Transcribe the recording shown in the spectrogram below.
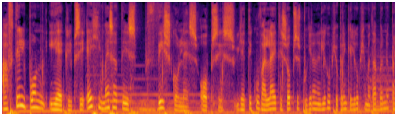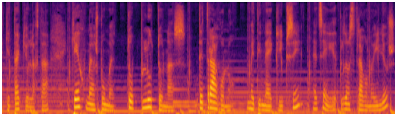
Αυτή λοιπόν η έκλειψη έχει μέσα τις δύσκολες όψεις, γιατί κουβαλάει τις όψεις που γίνανε λίγο πιο πριν και λίγο πιο μετά, μπαίνουν πακετάκι όλα αυτά και έχουμε ας πούμε το πλούτονας τετράγωνο με την έκλειψη, έτσι, πλούτονας τετράγωνο ήλιος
